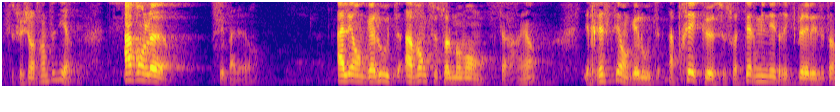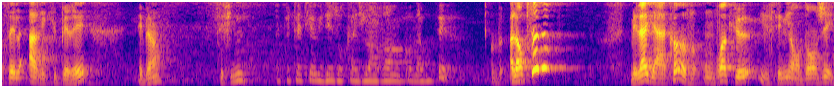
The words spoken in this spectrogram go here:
c'est ce que je suis en train de te dire. Avant l'heure, c'est pas l'heure. Aller en galoute avant que ce soit le moment, ça sert à rien. Rester en galoute après que ce soit terminé de récupérer les étincelles à récupérer, eh bien, c'est fini. Peut-être qu'il y a eu des occasions avant qu'on a loupé. Alors, peut-être. Mais là, Yaakov, on voit qu'il s'est mis en danger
